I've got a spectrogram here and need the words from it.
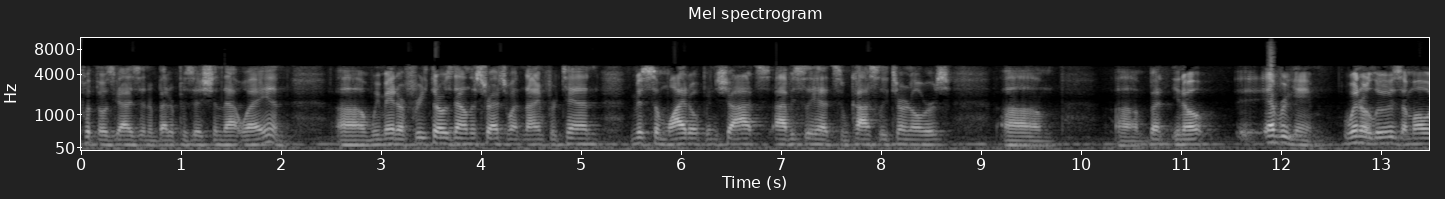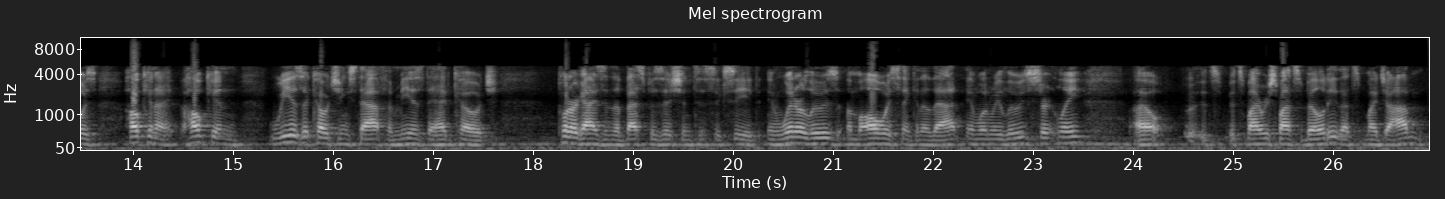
put those guys in a better position that way. And uh, we made our free throws down the stretch, went nine for ten, missed some wide open shots. Obviously, had some costly turnovers. Um, um, but you know, every game, win or lose, I'm always how can I how can we as a coaching staff and me as the head coach put our guys in the best position to succeed. And win or lose, I'm always thinking of that. And when we lose, certainly, uh, it's it's my responsibility. That's my job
